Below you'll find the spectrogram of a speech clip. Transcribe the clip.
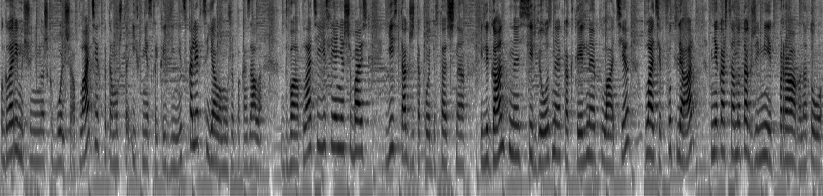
Поговорим еще немножко больше о платьях, потому что их несколько единиц в коллекции. Я вам уже показала два платья, если я не ошибаюсь. Есть также такое достаточно элегантное, серьезное коктейльное платье. Платье-футляр. Мне кажется, оно также имеет право на то,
